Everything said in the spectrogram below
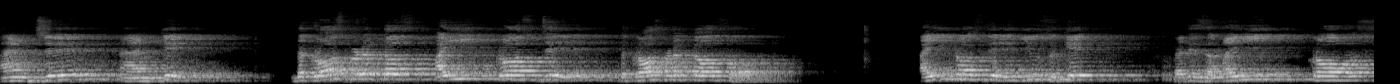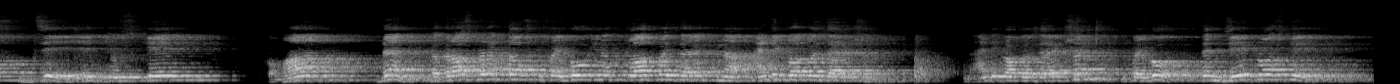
and j and k, the cross product of i cross j, the cross product of uh, i cross j gives k, that is i cross j gives k, comma then the cross product of if I go in a clockwise direction, anti-clockwise direction, anti-clockwise direction, if I go, then J cross K,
